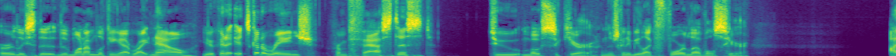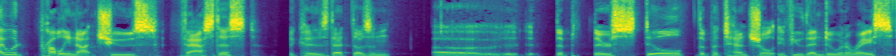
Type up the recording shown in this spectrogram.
or at least the, the one I'm looking at right now. You're gonna it's going to range from fastest to most secure, and there's going to be like four levels here. I would probably not choose fastest because that doesn't the, there's still the potential if you then do an erase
